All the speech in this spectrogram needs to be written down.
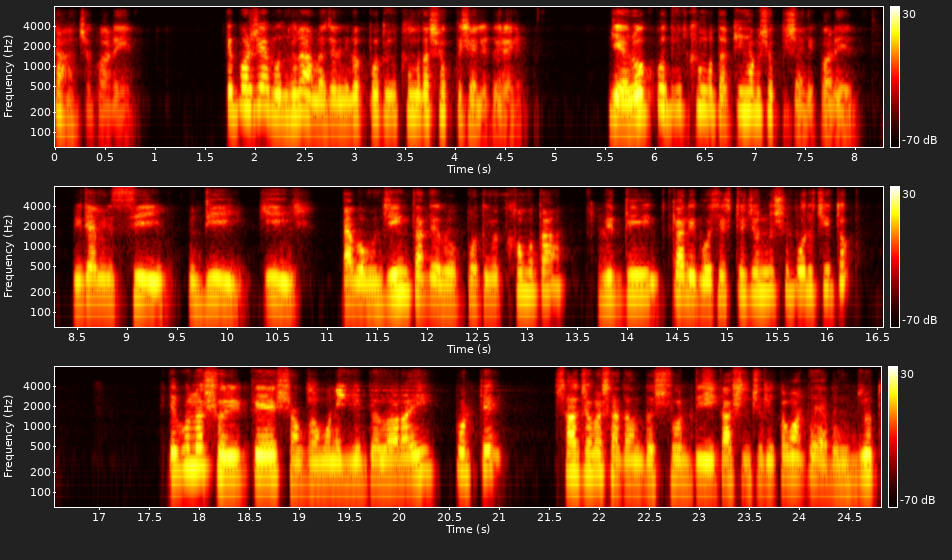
সাহায্য করে। এ পর্যায়ে বন্ধুরা আমরা জানি রোগ প্রতিরোধ ক্ষমতা শক্তিশালী করে। যে রোগ প্রতিরোধ ক্ষমতা কীভাবে শক্তিশালী করে? ভিটামিন সি ডি ই এবং জিঙ্ক তাদের রোগ প্রতিরোধ ক্ষমতা বৃদ্ধিকারী বৈশিষ্ট্যের জন্য সুপরিচিত। এগুলো শরীরকে সংক্রমণের বিরুদ্ধে লড়াই করতে সাহায্য করে। সাধারণত সর্দি কাশির ঝুঁকি কমাতে এবং দ্রুত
